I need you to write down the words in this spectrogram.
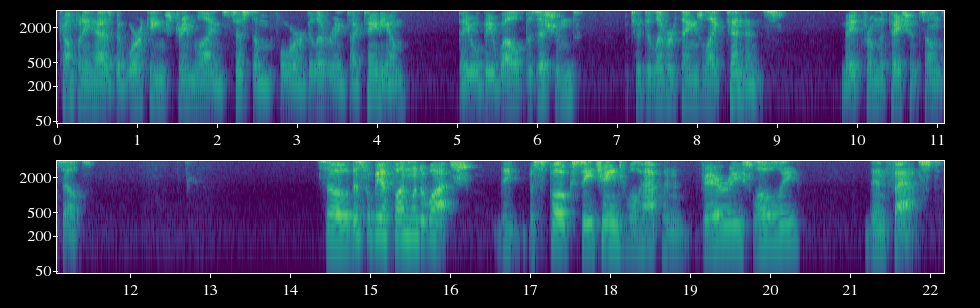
company has the working streamlined system for delivering titanium, they will be well positioned to deliver things like tendons made from the patient's own cells. So, this will be a fun one to watch. The bespoke sea change will happen very slowly, then fast.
